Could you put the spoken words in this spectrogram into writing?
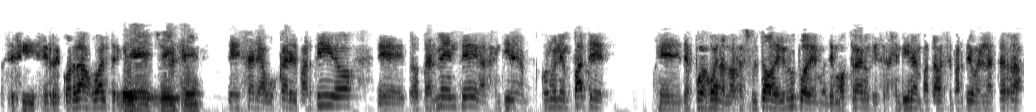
no sé si, si recordás, Walter, que sí, sí, eh, sale a buscar el partido eh, totalmente, Argentina con un empate eh, después, bueno, los resultados del grupo demostraron que si Argentina empataba ese partido con Inglaterra,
